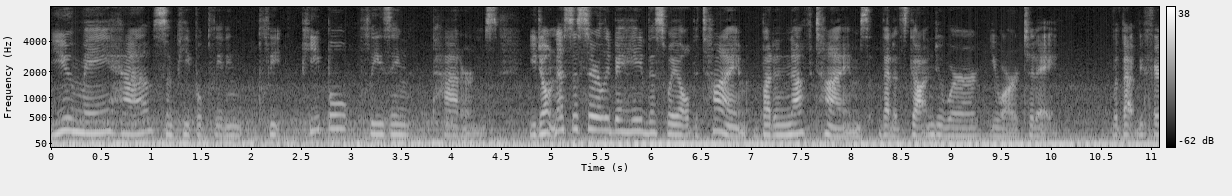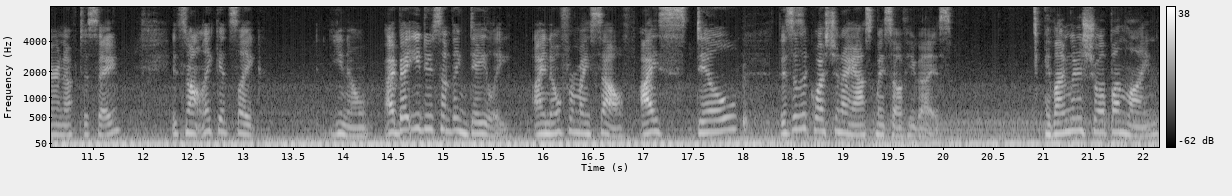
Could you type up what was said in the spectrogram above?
you may have some people pleading, ple- people pleasing patterns. You don't necessarily behave this way all the time, but enough times that it's gotten to where you are today. Would that be fair enough to say? It's not like it's like, you know, I bet you do something daily. I know for myself, I still, this is a question I ask myself, you guys. If I'm going to show up online,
